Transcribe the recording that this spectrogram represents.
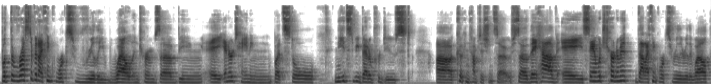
But the rest of it, I think, works really well in terms of being a entertaining but still needs to be better produced uh, cooking competition. So, so they have a sandwich tournament that I think works really, really well.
